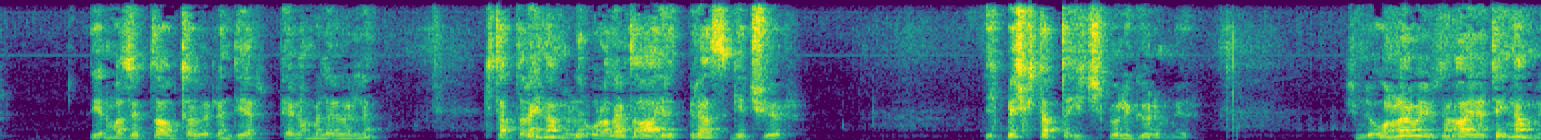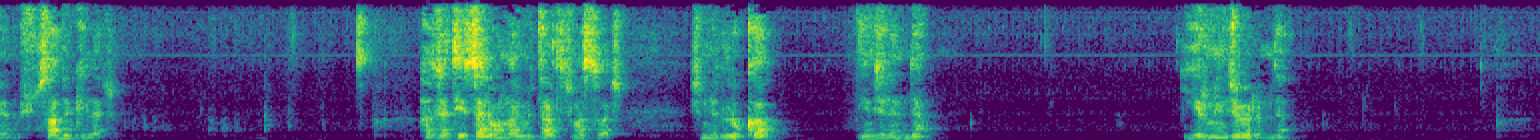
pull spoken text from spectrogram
Diyelim Hazreti Davut'a verilen, diğer peygamberlere verilen kitaplara inanmıyorlar. Oralarda ahiret biraz geçiyor. İlk beş kitapta hiç böyle görünmüyor. Şimdi onlar o yüzden ahirete inanmıyormuş Sadukiler. Hazreti İsa ile onların bir tartışması var. Şimdi Luka İncil'inde 20. bölümde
